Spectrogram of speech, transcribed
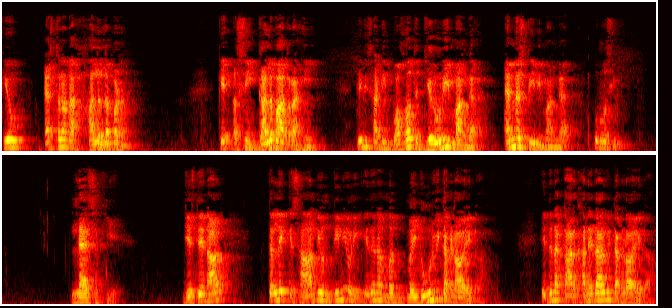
ਕਿ ਉਹ ਇਸ ਤਰ੍ਹਾਂ ਦਾ ਹੱਲ ਲੱਭਣ ਕਿ ਅਸੀਂ ਗੱਲਬਾਤ ਰਾਹੀਂ ਜਿਹੜੀ ਸਾਡੀ ਬਹੁਤ ਜ਼ਰੂਰੀ ਮੰਗ ਹੈ ਐਮਐਸਪੀ ਦੀ ਮੰਗ ਹੈ, ਉਹਨੂੰ ਅਸੀਂ ਲੈ ਸਕੀਏ। ਜਿਸ ਦੇ ਨਾਲ ਇਕੱਲੇ ਕਿਸਾਨ ਦੀ ਉન્નਤੀ ਨਹੀਂ ਹੋਣੀ, ਇਹਦੇ ਨਾਲ ਮ- ਮਜ਼ਦੂਰ ਵੀ ਤਕੜਾ ਹੋਏਗਾ। ਇਹਦੇ ਨਾਲ ਕਾਰਖਾਨੇਦਾਰ ਵੀ ਤਕੜਾ ਹੋਏਗਾ।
